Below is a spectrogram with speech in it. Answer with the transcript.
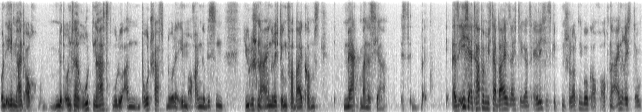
und eben halt auch mitunter Routen hast, wo du an Botschaften oder eben auch an gewissen jüdischen Einrichtungen vorbeikommst, merkt man es ja. also ich ertappe mich dabei, sage ich dir ganz ehrlich, es gibt in Charlottenburg auch, auch eine Einrichtung,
